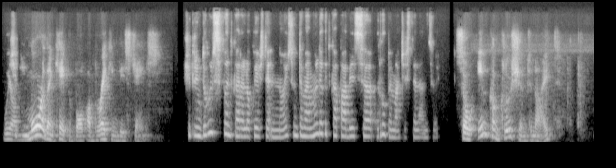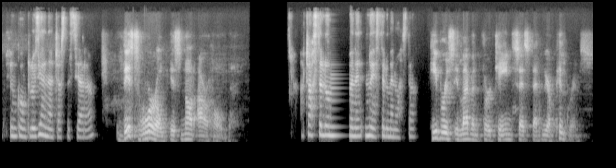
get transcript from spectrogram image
we are more than capable of breaking these chains. și prin Duhul Sfânt care locuiește în noi, suntem mai mult decât capabili să rupem aceste lanțuri. So, in conclusion, tonight, În concluzie, în această seară, this world is not our home. Această lume ne- nu este lumea noastră. Hebrews 11:13 says that we are pilgrims.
